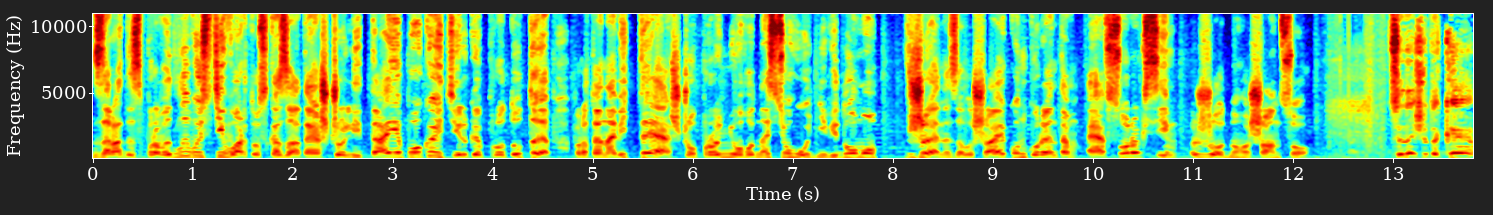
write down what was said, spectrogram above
Заради справедливості варто сказати, що літає поки тільки прототип. Проте навіть те, що про нього на сьогодні відомо, вже не залишає конкурентам F-47 жодного шансу. Це дещо таке,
